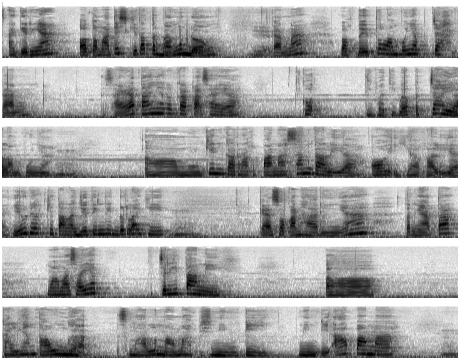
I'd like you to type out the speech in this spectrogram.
akhirnya otomatis kita terbangun dong Iya. karena waktu itu lampunya pecah kan saya tanya ke kakak saya kok tiba-tiba pecah ya lampunya Hmm. "Eh, mungkin karena kepanasan kali ya oh iya kali ya ya udah kita lanjutin tidur lagi Hmm. Keesokan harinya ternyata mama saya cerita nih "Eh, kalian tahu nggak semalam mama habis mimpi? Mimpi apa mah Hmm.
